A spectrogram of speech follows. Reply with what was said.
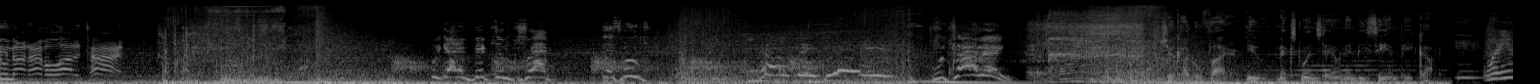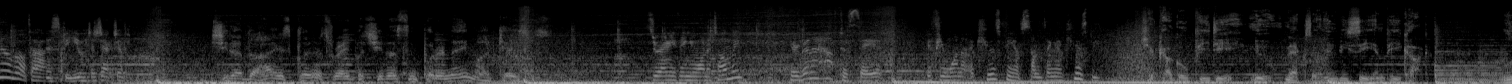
do not have a lot of time. We got a victim trapped. Let's move. Help me, please. We're coming. Chicago Fire. New next Wednesday on NBC and Peacock. What do you know about that, SVU detective? She'd have the highest clearance rate, but she doesn't put her name on cases. Is there anything you want to tell me? You're gonna have to say it. If you want to accuse me of something, accuse me. Chicago PD. New next on NBC and Peacock.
